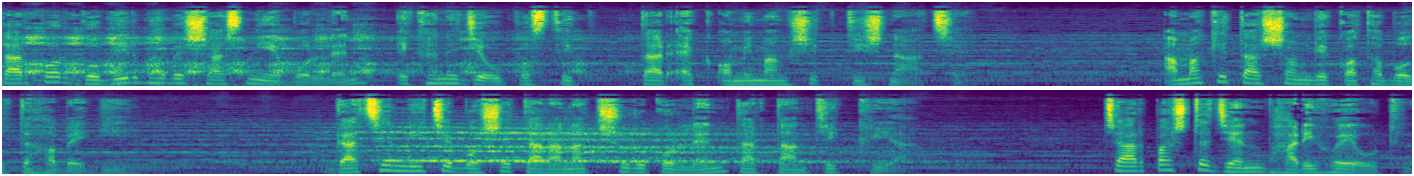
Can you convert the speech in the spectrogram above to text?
তারপর গভীরভাবে শ্বাস নিয়ে বললেন, এখানে যে উপস্থিত, তার এক অমীমাংসিক তৃষ্ণা আছে। আমাকে তার সঙ্গে কথা বলতে হবে, গি। গাছের নিচে বসে তারানাথ শুরু করলেন তার তান্ত্রিক ক্রিয়া। চারপাশটা যেন ভারী হয়ে উঠল।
